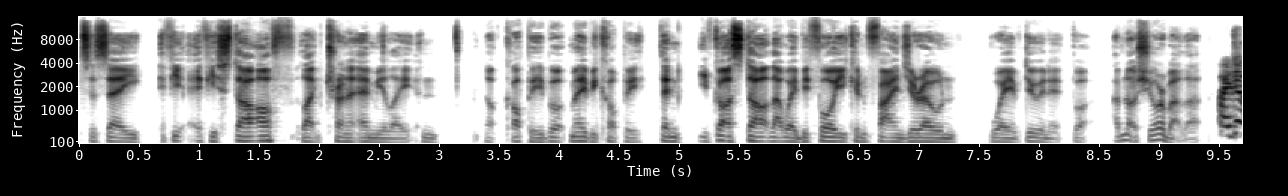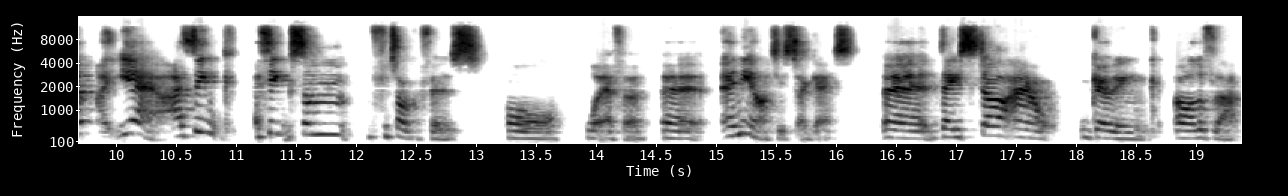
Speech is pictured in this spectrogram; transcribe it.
to say if you if you start off like trying to emulate and not copy but maybe copy then you've got to start that way before you can find your own way of doing it but i'm not sure about that I don't. Yeah, I think I think some photographers or whatever, uh, any artist, I guess, uh, they start out going, "Oh, I love that.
